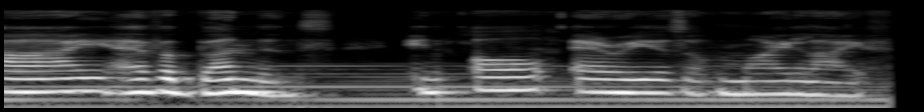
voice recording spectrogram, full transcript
I have abundance in all areas of my life.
